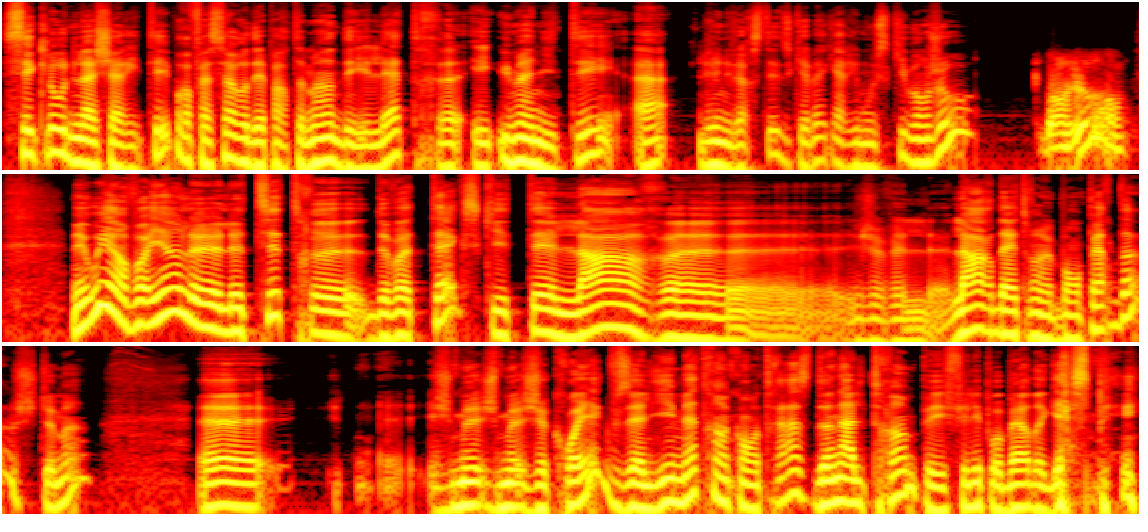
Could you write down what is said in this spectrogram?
C'est Claude Lacharité, professeur au département des lettres et humanités à l'Université du Québec à Rimouski. Bonjour. Bonjour. Mais oui, en voyant le, titre euh, de votre texte qui était l'art, je vais l'art d'être un bon perdant, justement, je, me, je, me, je, croyais que vous alliez mettre en contraste Donald Trump et Philippe Aubert de Gaspé.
